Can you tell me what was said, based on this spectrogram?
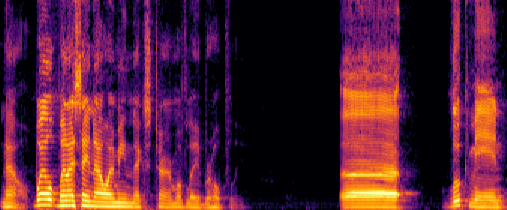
now? Well, when I say now, I mean next term of labor, hopefully. Uh, look, man,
